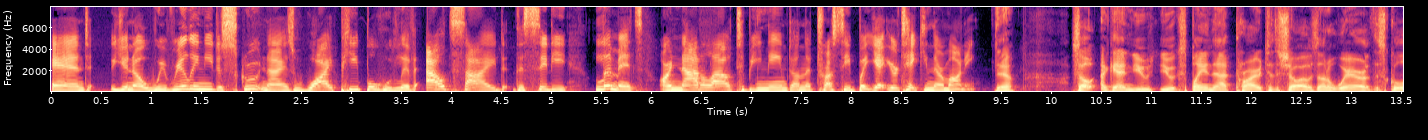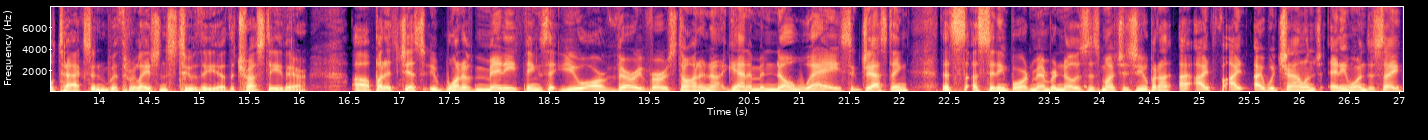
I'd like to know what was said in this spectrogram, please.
And, you know, we really need to scrutinize why people who live outside the city limits are not allowed to be named on the trustee, but yet you're taking their money. Yeah. So again, you you explained that prior to the show. I was unaware of the school tax and with relations to the uh, the trustee there, uh, but it's just one of many things that you are very versed on. And again, I'm in no way suggesting that a sitting board member knows as much as you. But I I I, I would challenge anyone to say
